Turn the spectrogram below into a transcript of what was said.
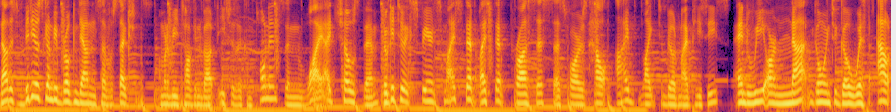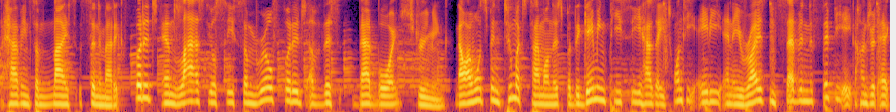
Now this video is going to be broken down in several sections. I'm going to be talking about each of the components and why I chose them. You'll get to experience my step-by-step -step process as far as how I like to build my PCs. And we are not going to go without having some nice cinematic footage. And last, you'll see some real footage of this bad boy streaming. Now I won't spend too much time on this, but the gaming PC has a 2080 and a Ryzen 7 5800X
